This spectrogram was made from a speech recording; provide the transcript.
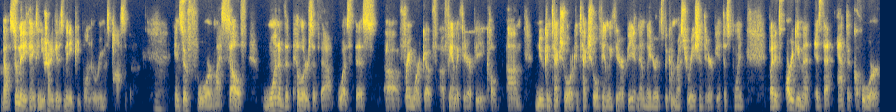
about so many things and you try to get as many people in the room as possible. And so for myself, one of the pillars of that was this uh, framework of, of, family therapy called um, new contextual or contextual family therapy. And then later it's become restoration therapy at this point. But its argument is that at the core,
